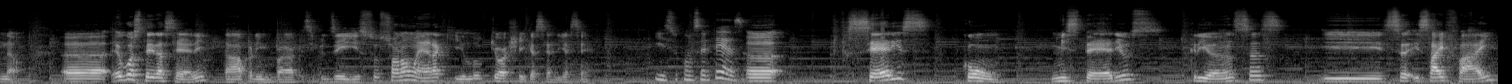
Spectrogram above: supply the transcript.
Não. Ah, eu gostei da série, tá? Pra, pra princípio dizer isso, só não era aquilo que eu achei que a série ia ser. Isso com certeza. Ah, séries com mistérios, crianças e, e sci-fi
